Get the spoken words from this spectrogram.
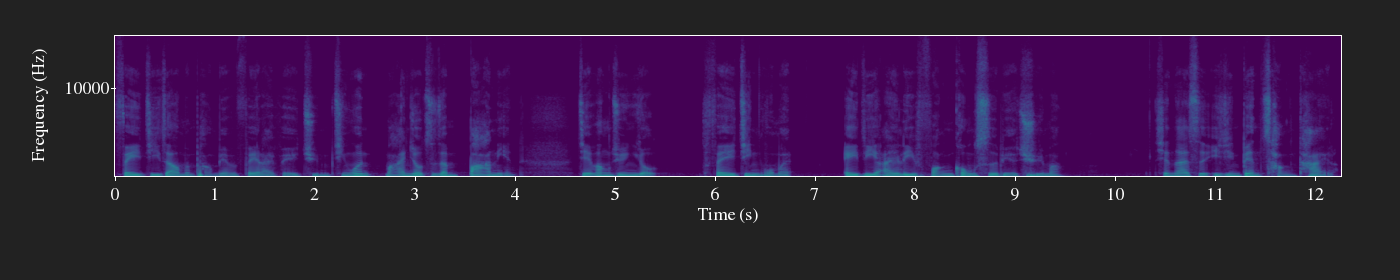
飞机在我们旁边飞来飞去。请问马英九执政八年，解放军有飞进我们 A D I 力防空识别区吗？现在是已经变常态了。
